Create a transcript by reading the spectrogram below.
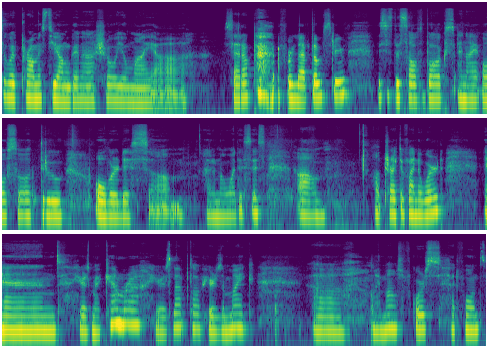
So I promised you I'm gonna show you my uh, setup for laptop stream. This is the softbox and I also threw over this, um, I don't know what this is. Um, I'll try to find a word. And here's my camera, here's laptop, here's a mic, mouse of course, headphones.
